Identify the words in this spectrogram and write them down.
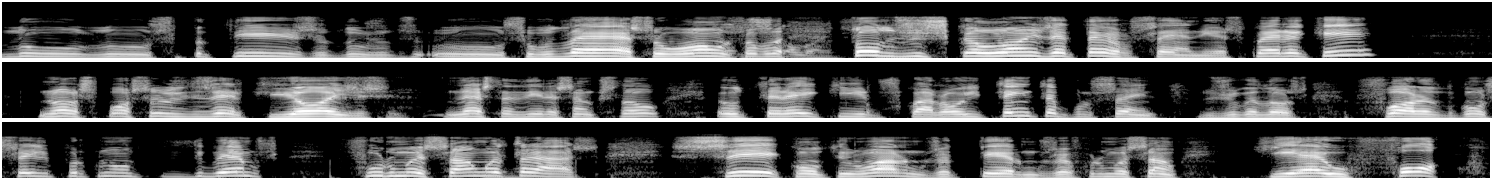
do, dos petis, dos sub-10, sub-11, sub todos os escalões até o sénior. Para quê? nós posso lhe dizer que hoje, nesta direção que estou, eu terei que ir buscar 80% dos jogadores fora do Conselho porque não tivemos formação atrás. Se continuarmos a termos a formação que é o foco,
